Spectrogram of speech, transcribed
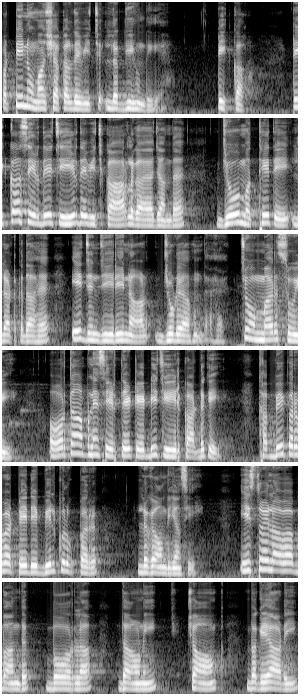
ਪੱਟੀਨੁਮਾ ਸ਼ਕਲ ਦੇ ਵਿੱਚ ਲੱਗੀ ਹੁੰਦੀ ਹੈ। ਟਿੱਕਾ। ਟਿੱਕਾ ਸਿਰ ਦੇ ਚੀਰ ਦੇ ਵਿਚਕਾਰ ਲਗਾਇਆ ਜਾਂਦਾ ਹੈ, ਜੋ ਮੱਥੇ ਤੇ ਲਟਕਦਾ ਹੈ। ਇਹ ਜੰਜੀਰੀ ਨਾਲ ਜੁੜਿਆ ਹੁੰਦਾ ਹੈ। ਝੂਮਰ ਸੂਈ। ਔਰਤਾਂ ਆਪਣੇ ਸਿਰ ਤੇ ਟੇਢੀ ਚੀਰ ਕੱਢ ਕੇ ਖੱਬੇ ਪਰਵੱਟੇ ਦੇ ਬਿਲਕੁਲ ਉੱਪਰ ਲਗਾਉਂਦੀਆਂ ਸੀ। ਇਸ ਤੋਂ ਇਲਾਵਾ ਬੰਦ, ਬੋਰਲਾ, ਦਾਉਣੀ, ਚੌਂਕ ਬਗਿਆੜੀ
